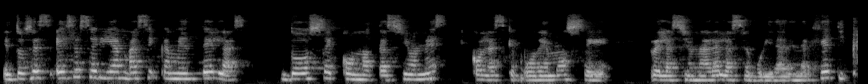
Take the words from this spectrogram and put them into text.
Entonces, esas serían básicamente las 12 connotaciones con las que podemos eh, relacionar a la seguridad energética.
